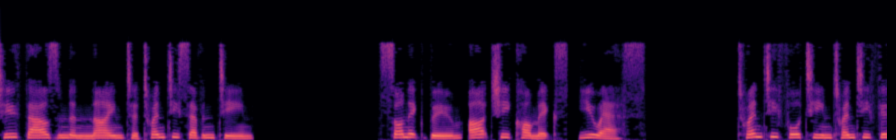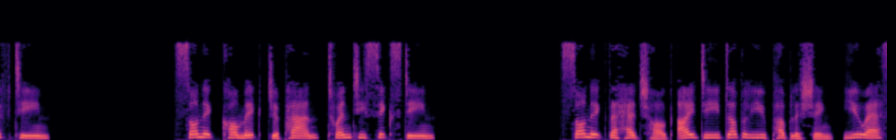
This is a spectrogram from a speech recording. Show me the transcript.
2009 to 2017 Sonic Boom Archie Comics, US 2014-2015 Sonic Comic Japan 2016 Sonic the Hedgehog IDW Publishing US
